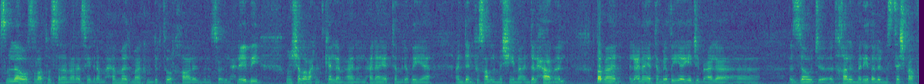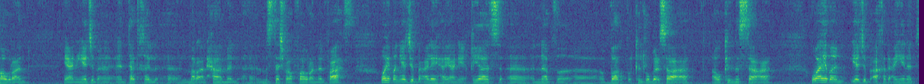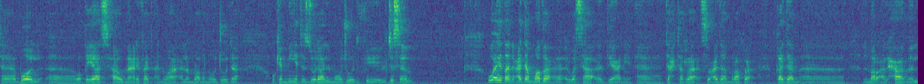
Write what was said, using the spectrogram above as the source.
بسم الله والصلاة والسلام على سيدنا محمد. معكم الدكتور خالد بن سعود الحليبي. وإن شاء الله راح نتكلم عن العناية التمريضية عند انفصال المشيمة عند الحامل. طبعا العناية التمريضية يجب على آه، الزوج إدخال المريضة للمستشفى فورا. يعني يجب أن تدخل آه، المرأة الحامل آه، المستشفى فورا للفحص. وأيضا يجب عليها يعني قياس آه، النبض آه، الضغط كل ربع ساعة أو كل نص ساعة. وأيضا يجب أخذ عينة آه، بول وقياسها ومعرفة أنواع الأمراض الموجودة وكمية الزلال الموجود في الجسم. وأيضا عدم وضع الوسائد يعني تحت الرأس وعدم رفع قدم المرأة الحامل.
